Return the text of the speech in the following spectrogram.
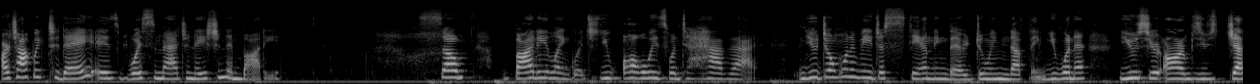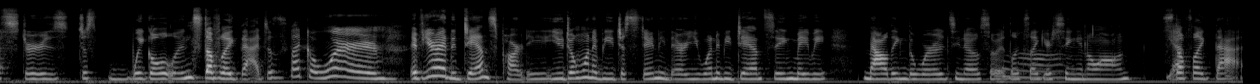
Our topic today is voice imagination and body. So, body language, you always want to have that. You don't want to be just standing there doing nothing. You want to use your arms, use gestures, just wiggle and stuff like that. Just Like a worm. if you're at a dance party, you don't want to be just standing there. You want to be dancing, maybe mouthing the words, you know, so it looks like you're singing along. Yep. Stuff like that.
